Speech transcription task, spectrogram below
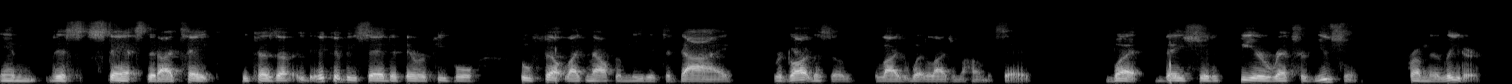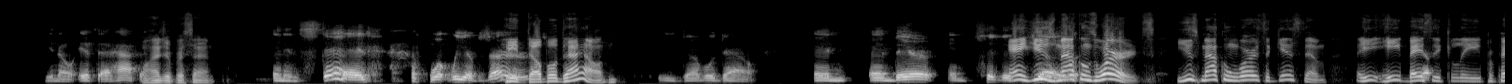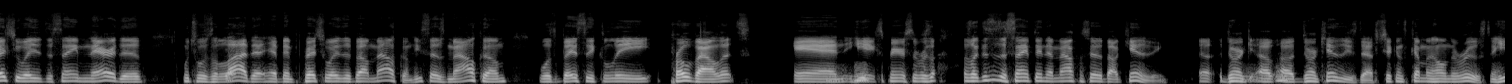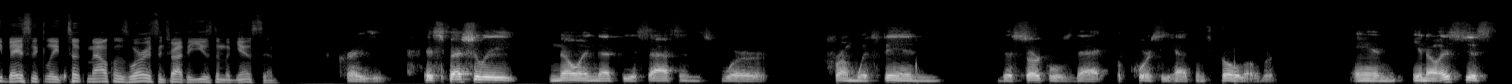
in this stance that I take, because uh, it could be said that there were people who felt like Malcolm needed to die, regardless of Elijah, what Elijah Muhammad said. But they should fear retribution from their leader, you know, if that happens. 100% And instead, what we observe, he doubled down he doubled down, and and there and to this and use day- Malcolm's words. Use Malcolm's words against them. He he basically perpetuated the same narrative, which was a lie that had been perpetuated about Malcolm. He says Malcolm was basically pro-violence, and he Mhm. experienced the result. I was like, this is the same thing that Malcolm said about Kennedy uh, during uh, Mhm. uh, during Kennedy's death. Chickens coming home to roost, and he basically took Malcolm's words and tried to use them against him. crazy, especially knowing that the assassins were from within the circles that, of course, he had control over. And you know, it's just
